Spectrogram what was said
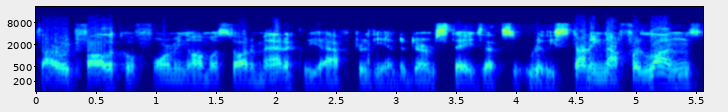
thyroid follicle forming almost automatically after the endoderm stage. That's really stunning. Now, for lungs,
